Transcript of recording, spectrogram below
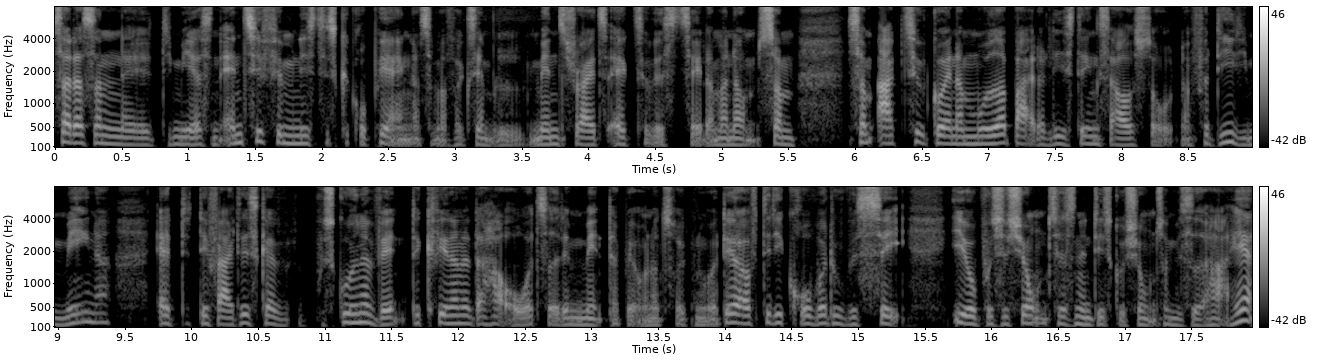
Så er der sådan øh, de mere sådan antifeministiske grupperinger, som er for eksempel Men's Rights Activists, taler man om, som, som aktivt går ind og modarbejder ligestillingsafstående, fordi de mener, at det faktisk er skuden af vendt. Det er kvinderne, der har overtaget det mænd, der bliver undertrykt nu. Og det er ofte de grupper, du vil se i opposition til sådan en diskussion, som vi sidder har her.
